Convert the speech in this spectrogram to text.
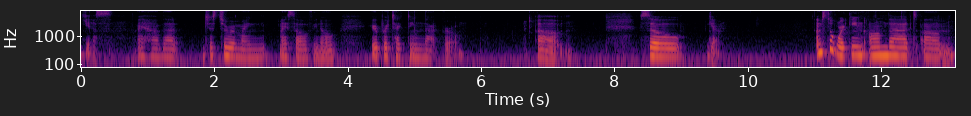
yes, I have that just to remind myself, you know, you're protecting that girl. Um, so yeah, I'm still working on that. Um,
